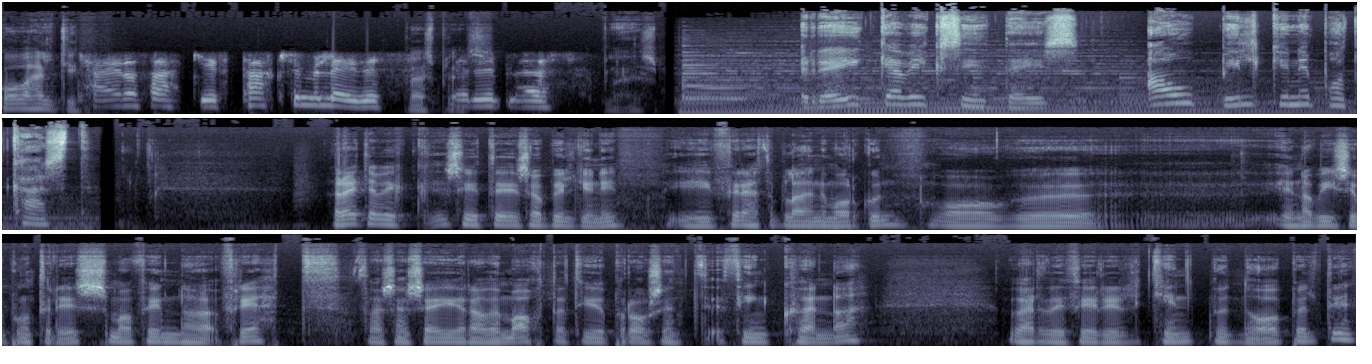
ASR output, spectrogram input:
góða helgi. Kæra þakkir, takk sem er leiðis. Bless, bless. Bless. blæs. Reykjavík síðdeis á Bilginni podcast. Reykjavík sýttiðis á bylgjunni í fréttablaðinu morgun og uh, inn á vísi.is má finna frétt þar sem segir að um 80% þingkvenna verði fyrir kynbundnu ofbeldi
